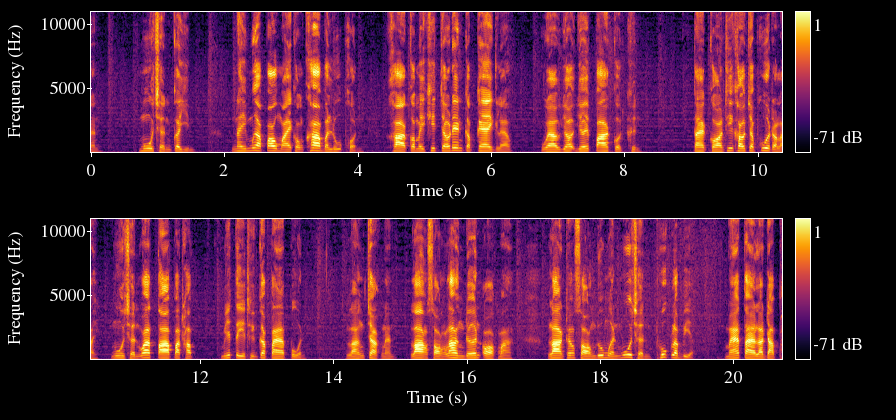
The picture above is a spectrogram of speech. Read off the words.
นั้น มู่เฉินก็ยิ้ม ในเมื่อเป้าหมายของข้าบรรลุผลข้าก็ไม่คิดจะเล่นกับแกอีกแล้ว แววเยาะเย้ยปรากฏขึ้น แต่ก่อนที่เขาจะพูดอะไร มู่เฉินว่าตาประทับ มิติถึงกระแปรป่วน หลังจากนั้นร่างสองร่างเดินออกมา ร่างทั้งสองดูเหมือนมู่เฉินทุกระเบียบ แม้แต่ระดับพ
